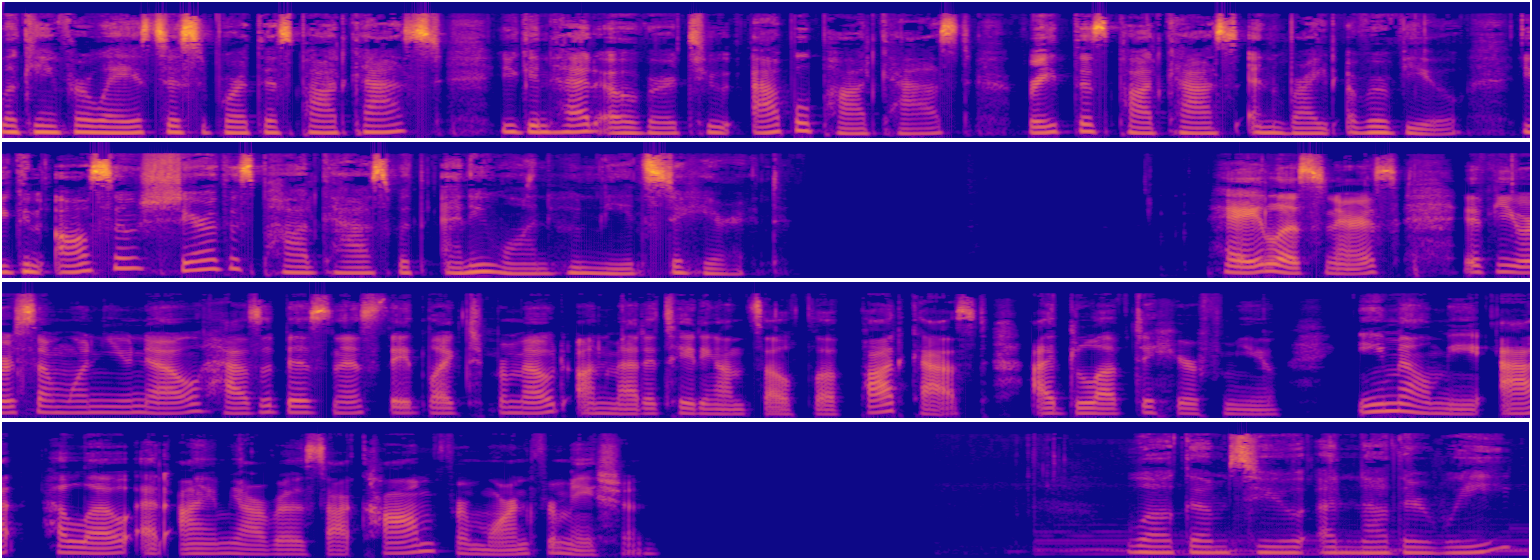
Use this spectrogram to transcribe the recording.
Looking for ways to support this podcast? You can head over to Apple Podcast, rate this podcast, and write a review. You can also share this podcast with anyone who needs to hear it. Hey, listeners. If you or someone you know has a business they'd like to promote on Meditating on Self Love podcast, I'd love to hear from you. Email me at hello at iamyarose.com for more information. Welcome to another week.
